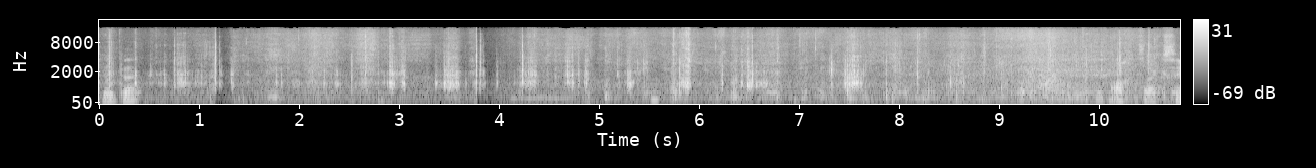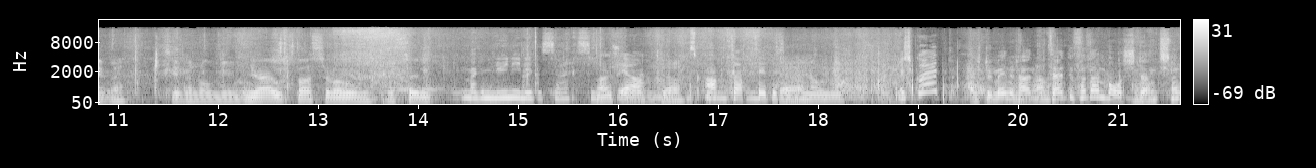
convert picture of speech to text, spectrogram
Sieben. Acht, sechs, sieben, sieben, null, neun. Ja, aufpassen, warum? Was soll Wegen dem 9 nicht das 6 sein. Ja, Ja. 8, 8, 7, 7, 0, 0. Ist gut? Hast du mir noch einen Zettel von diesem Posten? Ganz schnell.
